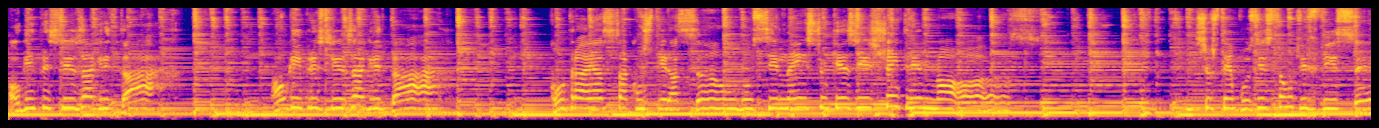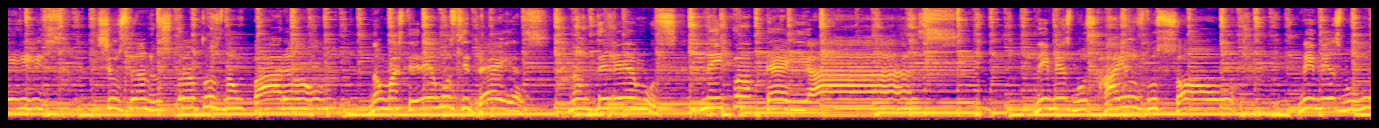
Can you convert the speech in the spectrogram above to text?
Alguém precisa gritar, alguém precisa gritar contra essa conspiração do silêncio que existe entre nós. Se os tempos estão difíceis, se os danos prantos não param, não mais teremos ideias, não teremos nem plateias, nem mesmo os raios do sol, nem mesmo o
